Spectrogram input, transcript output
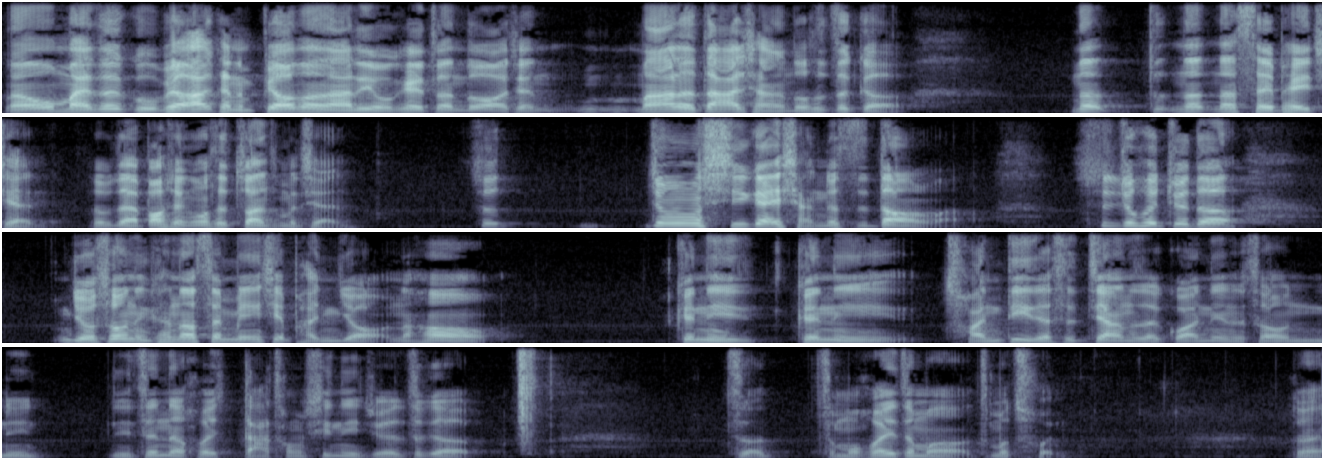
那我买这个股票，它可能飙到哪里，我可以赚多少钱？妈的，大家想的都是这个，那那那谁赔钱，对不对？保险公司赚什么钱？就就用膝盖想就知道了嘛，所以就会觉得有时候你看到身边一些朋友，然后跟你跟你传递的是这样子的观念的时候，你你真的会打从心里觉得这个 怎怎么会这么这么蠢？对，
